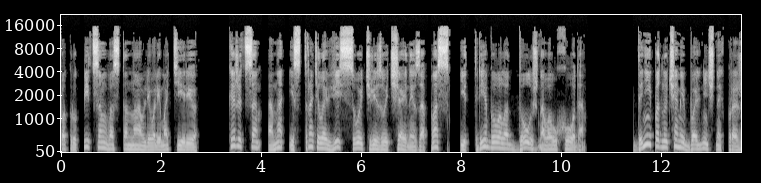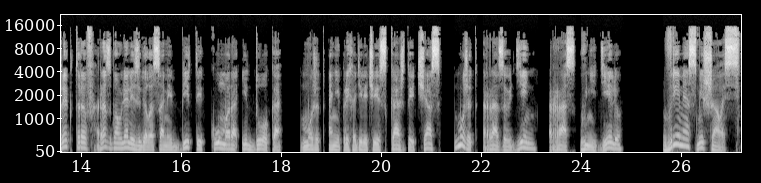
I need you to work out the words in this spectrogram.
по крупицам восстанавливали материю. Кажется, она истратила весь свой чрезвычайный запас и требовала должного ухода. Дни под лучами больничных прожекторов разбавлялись голосами Биты, Кумара и Дока. Может, они приходили через каждый час, может, раз в день, раз в неделю. Время смешалось.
